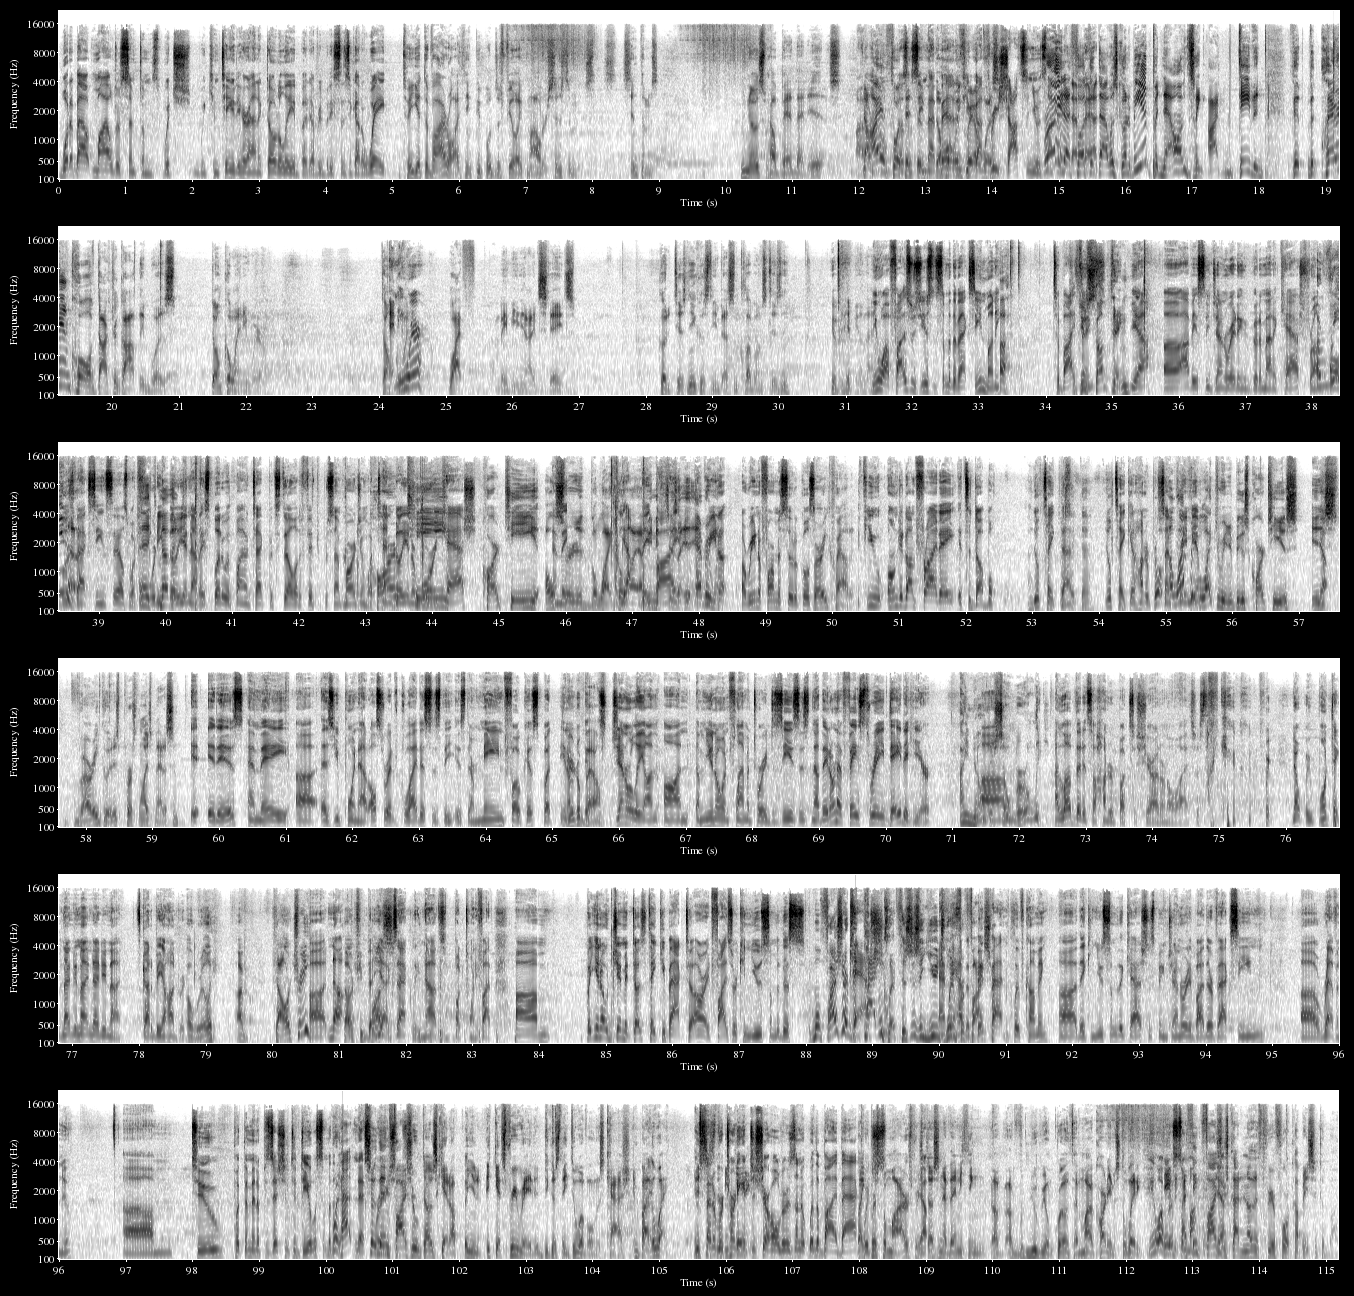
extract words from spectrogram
What about milder symptoms, which we continue to hear anecdotally, but everybody says you got to wait. until you get the viral. I think people just feel like milder symptoms. Symptoms. Who knows how bad that is? I now don't I had thought that seem the, that the bad. Holy If Grail got was three shots in you, it's right. I that thought bad. that that was going to be it, but now I'm saying, I, David, the, the clarion call of Dr. Gottlieb was, "Don't go anywhere." Don't go Anywhere? Why? Well, maybe in the United States. Go to Disney because the investment club owns Disney. You haven't hit me on that. Meanwhile, Pfizer's using some of the vaccine money Ah. to buy To do things. something. Yeah, uh, obviously generating a good amount of cash from all those vaccine sales. What, forty another- billion? Now they split it with BioNTech, but still at a 50% margin. What, 10 CAR or more in cash? CAR T, ulcerative, like, Yeah, I they mean, buy it's just everyone. Arena, Arena Pharmaceuticals. Very crowded. If you owned it on Friday, it's a double. You'll take that. like that. You'll take it, 100% Well, a lot of people like Arena because CAR T is is very good. It's personalized medicine. It, it is, and they, uh, as you point out, ulcerative colitis is the is their main focus. But you know, it's generally on on immunoinflammatory diseases. Now they don't have phase three data here. I know they're so Um, early. I love that it's hundred bucks a share. I don't know why. It's just like, we, no, we won't take ninety nine ninety nine. It's got to be hundred. Oh, really? Um, Dollar Tree? Uh, no, Dollar Tree uh, Plus. Yeah, exactly. Now it's buck twenty-five. Um, but you know, Jim, it does take you back to all right. Pfizer can use some of this, Well, Pfizer had a big patent cliff. This is a huge and win they have for a big patent cliff coming. Uh, they can use some of the cash that's being generated by their vaccine uh, revenue um, to put them in a position to deal with some of the Right. patent So then. Pfizer does get up. You know, it gets re-rated because they do have all this cash. And by the way, this instead of returning it to shareholders and with a buyback, like which Bristol Myers, which Yep. doesn't have anything of, of new real growth, and MyoKardia is still waiting. You know what, David, Bristol I think Pfizer's yeah. got another three or four companies that could buy.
